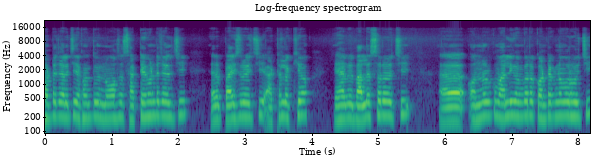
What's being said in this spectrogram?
ଘଣ୍ଟା ଚାଲିଛି ଦେଖନ୍ତୁ ନଅଶହ ଷାଠିଏ ଘଣ୍ଟା ଚାଲିଛି ଏହାର ପ୍ରାଇସ୍ ରହିଛି ଆଠ ଲକ୍ଷ ଏହା ଏବେ ବାଲେଶ୍ୱର ଅଛି ଅନର୍କୁ ମାଲିକଙ୍କର କଣ୍ଟାକ୍ଟ ନମ୍ବର ହେଉଛି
